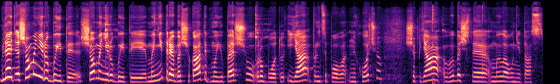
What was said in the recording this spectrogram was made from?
Блять, а що мені робити? Що мені робити? Мені треба шукати мою першу роботу. І я принципово не хочу, щоб я, вибачте, мила унітаз.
